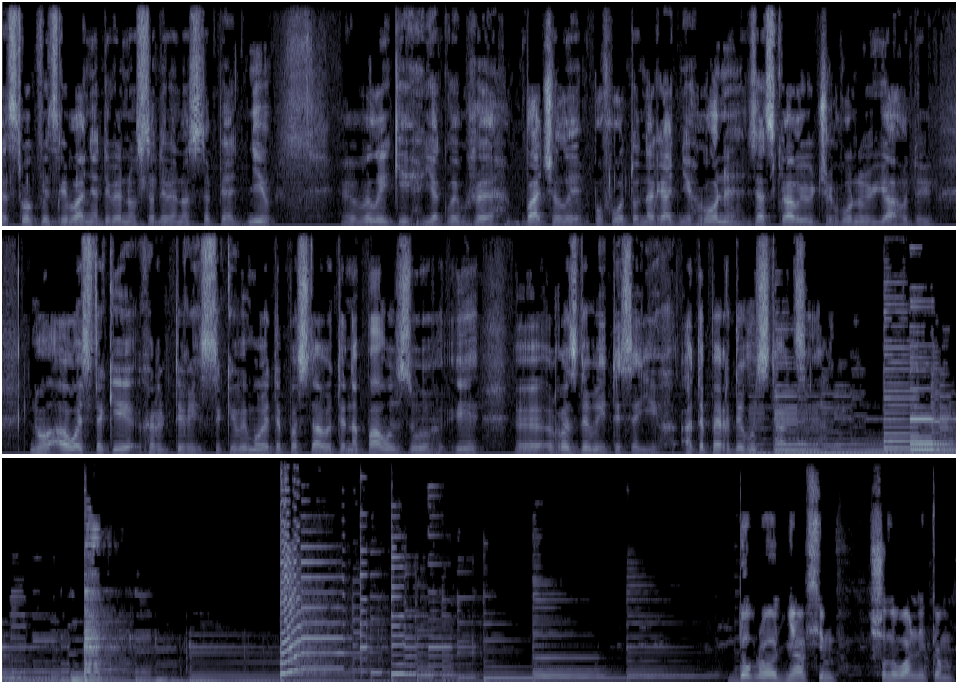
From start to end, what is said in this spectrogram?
е, строк відзрівання 90-95 днів. Е, Великі, як ви вже бачили по фото, нарядні грони з яскравою червоною ягодою. Ну, а ось такі характеристики. Ви можете поставити на паузу і роздивитися їх. А тепер дегустація. Доброго дня всім шанувальникам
